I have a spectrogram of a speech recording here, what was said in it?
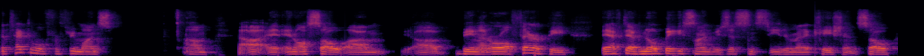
undetectable for three months, um, uh, and, and, also um, uh, being on oral therapy, they have to have no baseline resistance to either medication. So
